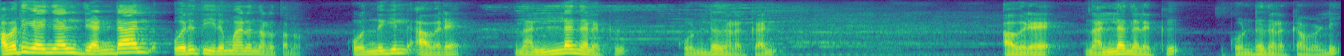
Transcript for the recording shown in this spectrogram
അവധി കഴിഞ്ഞാൽ രണ്ടാൽ ഒരു തീരുമാനം നടത്തണം. ഒന്നുകിൽ അവരെ നല്ല നിലയ്ക്ക് കൊണ്ടു നടക്കാൻ അവരെ നല്ല നിലയ്ക്ക് കൊണ്ടു നടക്കാൻ വേണ്ടി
